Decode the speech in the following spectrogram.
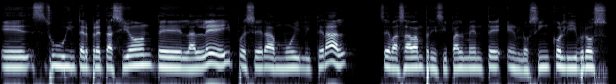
Eh, su interpretación de la ley pues era muy literal, se basaban principalmente en los cinco libros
